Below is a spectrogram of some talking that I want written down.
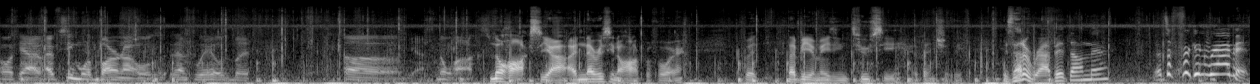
okay, I've seen more barn owls than Pueos, but uh, yeah, no hawks. No hawks, yeah. I've never seen a hawk before, but that'd be amazing to see eventually. Is that a rabbit down there? That's a freaking rabbit.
